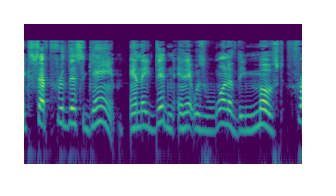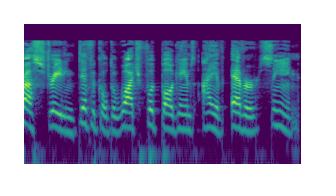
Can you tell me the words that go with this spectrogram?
except for this game. And they didn't, and it was one of the most frustrating, difficult to watch football games I have ever seen.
